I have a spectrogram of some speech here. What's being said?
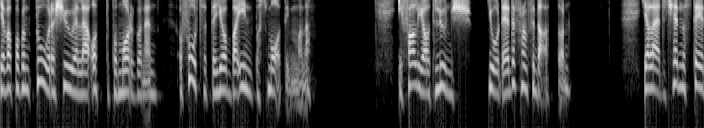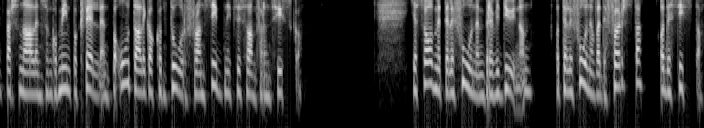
Jag var på kontoret sju eller åtta på morgonen och fortsatte jobba in på småtimmarna. Ifall jag åt lunch gjorde jag det framför datorn. Jag lärde känna städpersonalen som kom in på kvällen på otaliga kontor från Sydney till San Francisco. Jag sov med telefonen bredvid dynan och telefonen var det första och det sista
